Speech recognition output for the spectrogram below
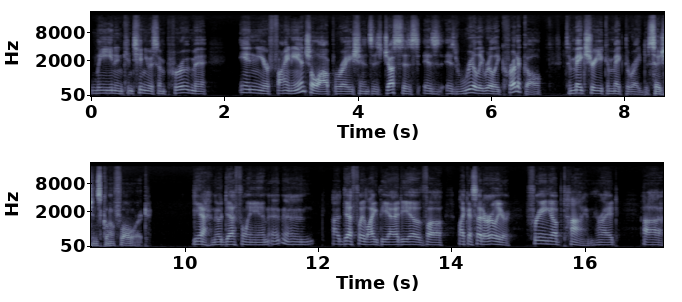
lean and continuous improvement in your financial operations is just as is is really really critical to make sure you can make the right decisions going forward. Yeah, no, definitely, and and, and I definitely like the idea of, uh, like I said earlier, freeing up time. Right, uh,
